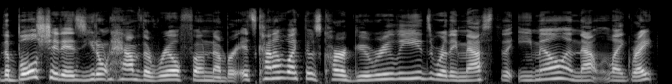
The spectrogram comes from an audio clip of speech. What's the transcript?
The bullshit is you don't have the real phone number. It's kind of like those car guru leads where they mask the email and that like right?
